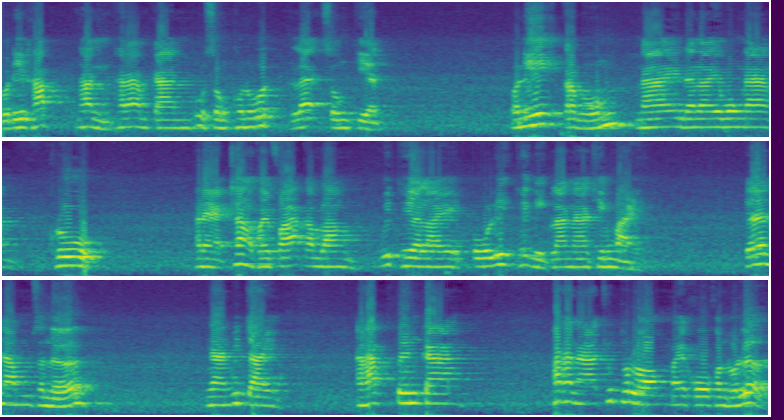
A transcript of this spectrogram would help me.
วัสดีครับ ท่านคณะกรรมการผู้ทรงคุณวุฒิและทรงเกียรติ วันนี้กระผมนายดนัยวงนางครูแผนกช่างไฟฟ้ากำลังวิทยาลัยโพลิเทคนิคลานาเชียงใหม่ จะได้นำเสนองานวิจัยนะครับเป็นการพัฒนาชุดทดลองไมโครคอนโทรลเลอร์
